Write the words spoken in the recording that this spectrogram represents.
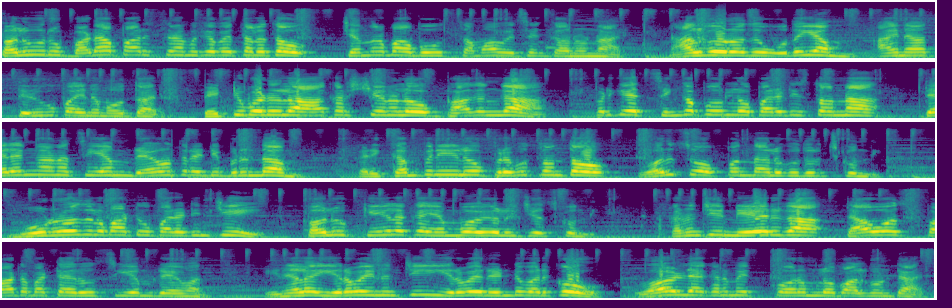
పలువురు బడా పారిశ్రామికవేత్తలతో చంద్రబాబు సమావేశం కానున్నారు. నాలుగో రోజు ఉదయం ఆయన తిరుగు పయనమవుతారు. పెట్టుబడుల ఆకర్షణలో భాగంగా ఇప్పటికే సింగపూర్లో పర్యటిస్తున్న తెలంగాణ సీఎం రేవంత్ రెడ్డి బృందం. ఇక్కడి కంపెనీలు ప్రభుత్వంతో వరుస ఒప్పందాలు కుదుర్చుకుంది. మూడు రోజుల పాటు పర్యటించి పలు కీలక ఎంఓయూలు చేసుకుంది. అక్కడ నుంచి నేరుగా దావోస్ బాట పట్టారు సీఎం రేవంత్. ఈ నెల ఇరవై నుంచి ఇరవై రెండు వరకు వరల్డ్ ఎకనామిక్ ఫోరంలో పాల్గొంటారు.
